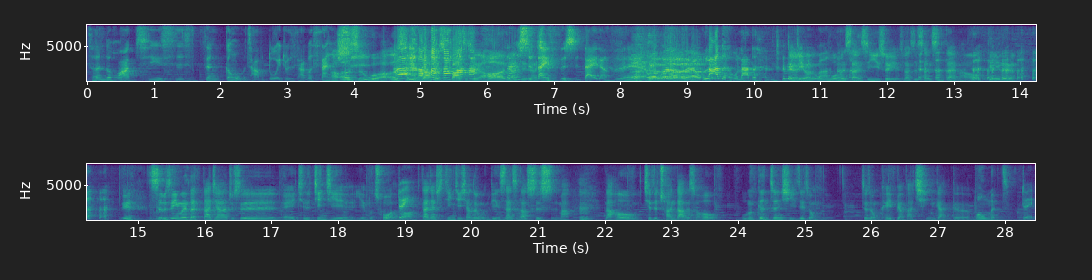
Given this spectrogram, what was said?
层的话，其实是跟跟我们差不多，也就是差个三十，二十五啊，二十五到二十八之间，哦，三十代、四十代这样子，我我我拉的我拉的很，对，因为我们三十一岁也算是三十代嘛，OK 的，因为是不是因为大大家就是哎，其实经济也也不错了啊，大家经济相对稳定，三十到四十嘛，嗯，然后其实传达的时候，我们更珍惜这种这种可以表达情感的 moment，对。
